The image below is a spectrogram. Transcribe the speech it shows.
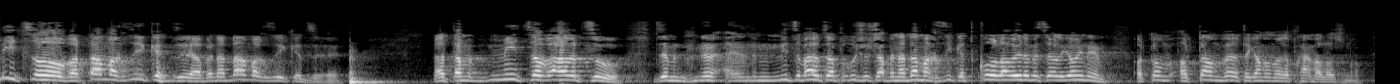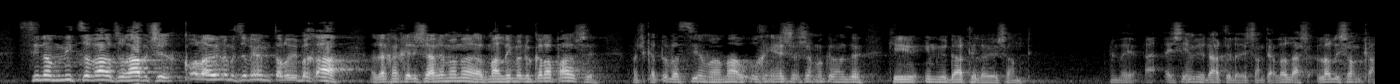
מיצוב, אתה מחזיק את זה, הבן אדם מחזיק את זה. אתה מיצוב ארצו. זה מיצוב ארצו הפירוש הוא שהבן אדם מחזיק את כל האוילם אצל יוינים. אותם ורטה גם אומר רב חיים ולושנו. ארצו רב שכל האוילם אצל יוינים תלוי בך. אז איך אחרי שערים אומר, אז מה לימדנו כל הפרשה? מה שכתוב בסיום, אמר, אוכי יש השם מקום הזה, כי אם יודעתי לא ישנתי. אם יודעתי לא ישנתי, לא לישון כאן.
